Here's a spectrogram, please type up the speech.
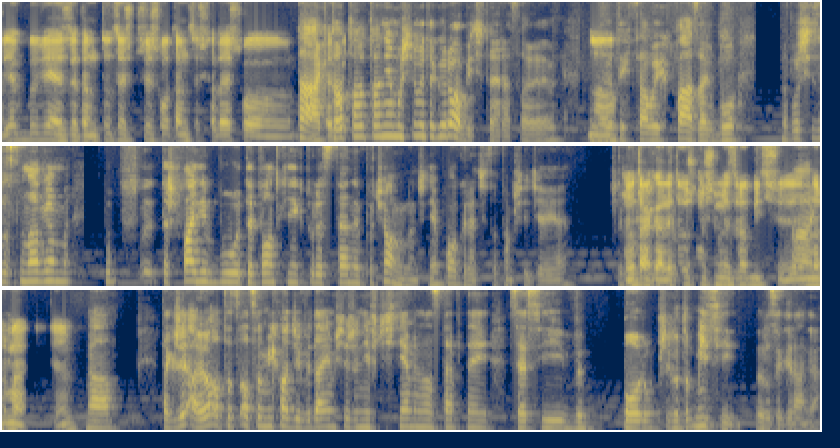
jakby wiesz, że tam tu coś przyszło, tam coś odeszło. Tak, to, to, to nie musimy tego robić teraz, ale No. w tych całych fazach, bo, no bo się zastanawiam, bo też fajnie było te wątki, niektóre sceny pociągnąć, nie? Pograć, co tam się dzieje. No tak, ale to już musimy zrobić y, Tak. normalnie, nie? No, także, ale o to, o co mi chodzi, wydaje mi się, że nie wciśniemy na następnej sesji wyboru przygotow- misji do rozegrania.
